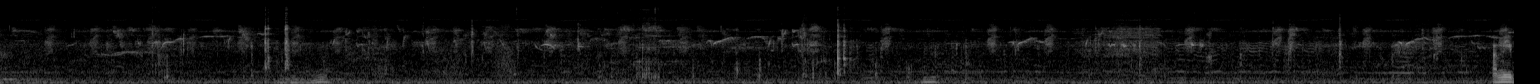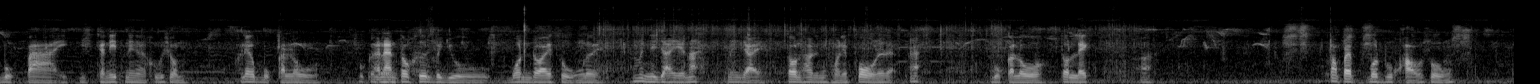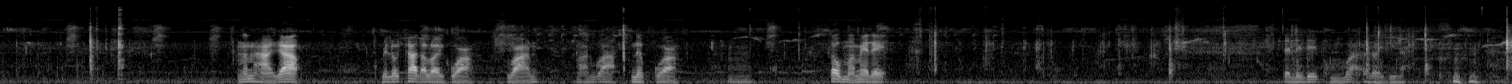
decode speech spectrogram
มันมีบุกป่าอีกอีกชนิดหนึ่งอะคุณผู้ชมเขาเรียกว่าบุกกะโลพวกอันนั้นต้องขึ้นไปอยู่บนดอยสูงเลย มันใหญ่ๆอะนะ ไม่ใหญ่ ต้นเท่าหัวนิ้วโป้งนี่แหละอะบุกกะโลต้นเล็กอะต้องไปบนภูเขาสูงอันนั้นหายากมีรสชาติอร่อยกว่า หวานหวานกว่าเนึบกว่า อืมต้มมาไม่เละ แต่เด็ดๆผมว่าอร่อยดีนะ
